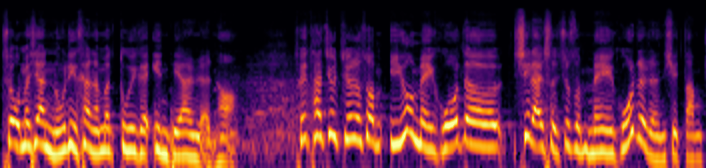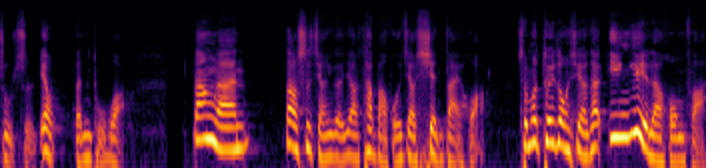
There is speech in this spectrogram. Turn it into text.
所以我们现在努力看能不能度一个印第安人哈。所以他就觉得说，以后美国的西来寺就是美国的人去当主持，要本土化。当然，大师讲一个，要他把佛教现代化，什么推动现代？他音乐来弘法，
